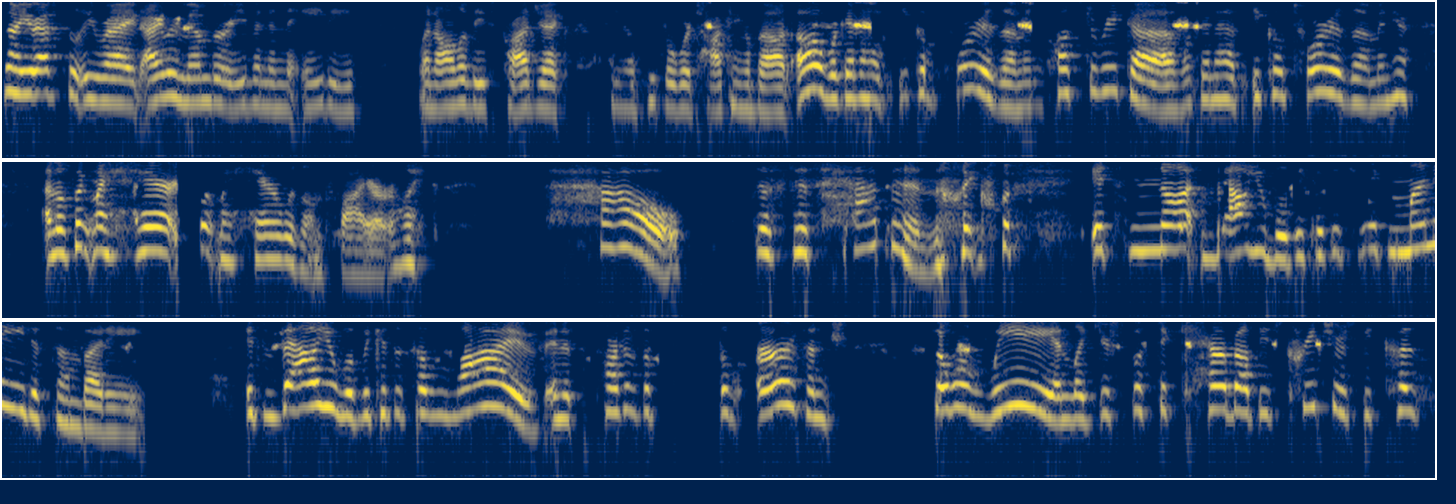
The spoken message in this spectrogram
No, you're absolutely right. I remember even in the 80s when all of these projects, you know, people were talking about, oh, we're going to have ecotourism in Costa Rica. We're going to have ecotourism in here. And I was like, my hair, it's like my hair was on fire. Like, how does this happen? Like, it's not valuable because it's worth money to somebody. It's valuable because it's alive and it's part of the, the earth. And so are we. And like, you're supposed to care about these creatures because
